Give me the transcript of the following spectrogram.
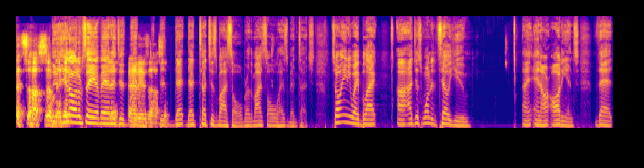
That's awesome. Man. You know what I'm saying, man? It just, that it, is awesome. That, that touches my soul, brother. My soul has been touched. So, anyway, Black, uh, I just wanted to tell you uh, and our audience that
